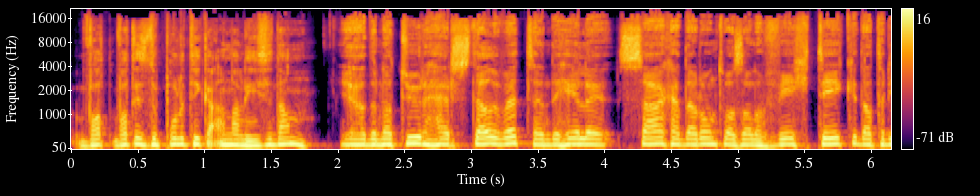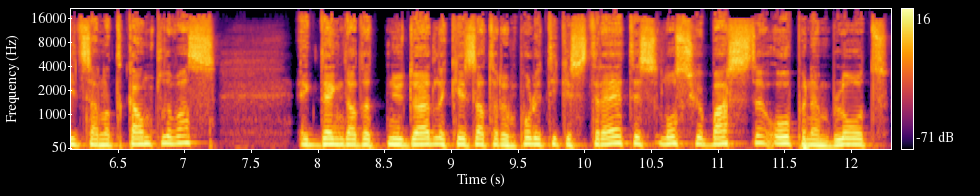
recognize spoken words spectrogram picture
Wat, wat is de politieke analyse dan? Ja, de natuurherstelwet en de hele saga daar rond was al een veeg teken dat er iets aan het kantelen was. Ik denk dat het nu duidelijk is dat er een politieke strijd is losgebarsten, open en bloot,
